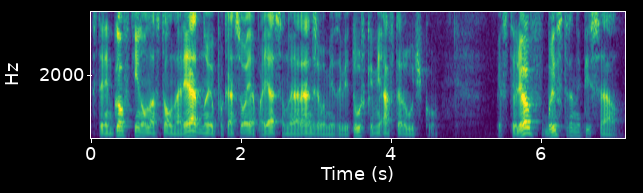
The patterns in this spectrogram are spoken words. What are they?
Старенков кинул на стол нарядную, по косой опоясанную оранжевыми завитушками авторучку. Костылев быстро написал.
